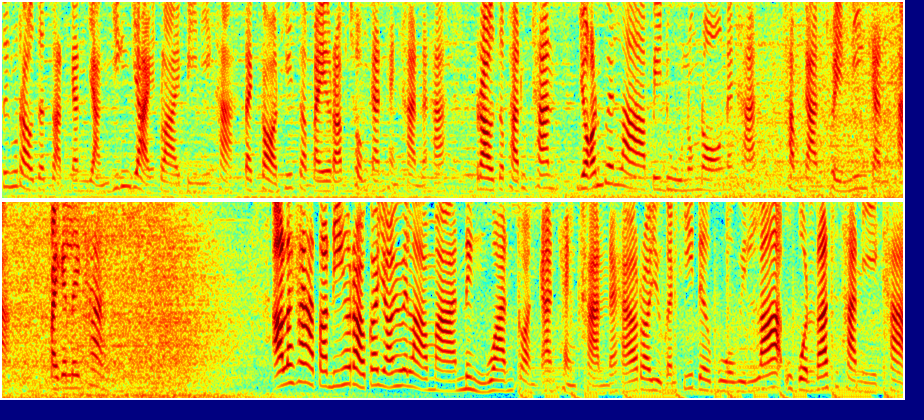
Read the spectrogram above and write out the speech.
ซึ่งเราจะจัดกันอย่างยิ่งใหญ่ปลายปีนี้ค่ะ แต่ก่อนที่จะไปรับชมการแข่งขันนะคะ เราจะพาทุกท่านย้อนเวลาไปดูน้องๆนะคะทำการเทรนนิ่งกันค่ะ ไปกันเลยค่ะ เอาละค่ะ ตอนนี้เราก็ย้อนเวลามา 1 วันก่อนการแข่งขันนะคะ เราอยู่กันที่เดอะบัววิลล่าอุบลราชธานีค่ะ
